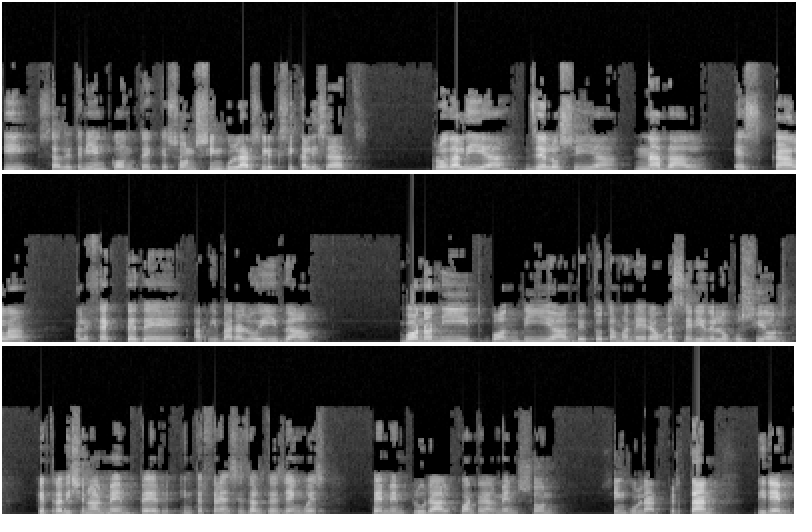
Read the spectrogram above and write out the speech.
I s'ha de tenir en compte que són singulars lexicalitzats rodalia, gelosia, Nadal, escala, a l'efecte de, arribar a l'oïda, bona nit, bon dia, de tota manera, una sèrie de locucions que tradicionalment per interferències d'altres llengües fem en plural quan realment són singular. Per tant, direm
